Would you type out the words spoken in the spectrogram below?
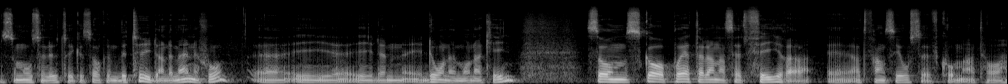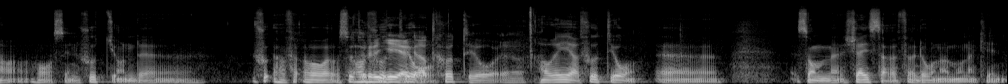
som Mosel uttrycker saken, betydande människor i, i den Donaumonarkin som ska på ett eller annat sätt fira eh, att Frans Josef kommer att ha, ha, ha sin 70 har, har regerat 70 år. Ja. Har regerat 70 år eh, som kejsare för Donaumonarkin.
